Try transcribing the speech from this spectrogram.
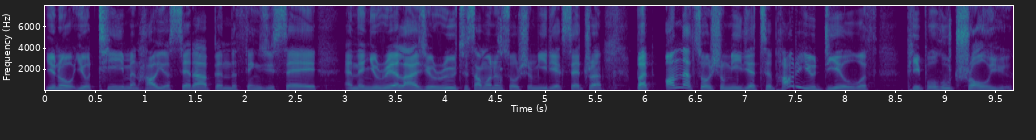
you know your team and how you're set up and the things you say, and then you realize you're rude to someone on social media, etc. But on that social media tip, how do you deal with people who troll you?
